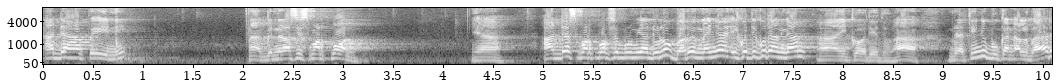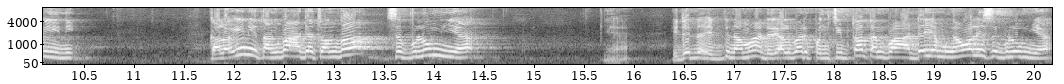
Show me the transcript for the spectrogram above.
ada HP ini. Nah, generasi smartphone. Ya, ada smartphone sebelumnya dulu, baru yang lainnya ikut-ikutan kan? Nah, ikut itu. Nah, berarti ini bukan Al-Bari ini. Kalau ini tanpa ada contoh sebelumnya, ya itu itu nama dari Al-Bari pencipta tanpa ada yang mengawali sebelumnya.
